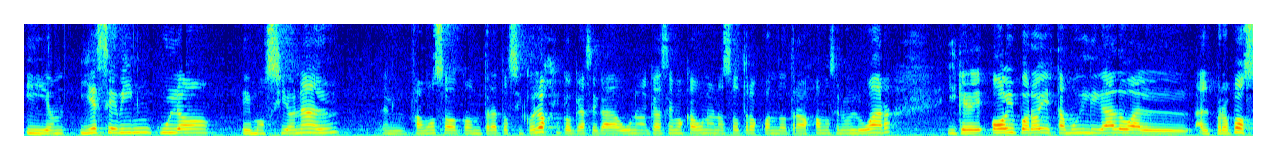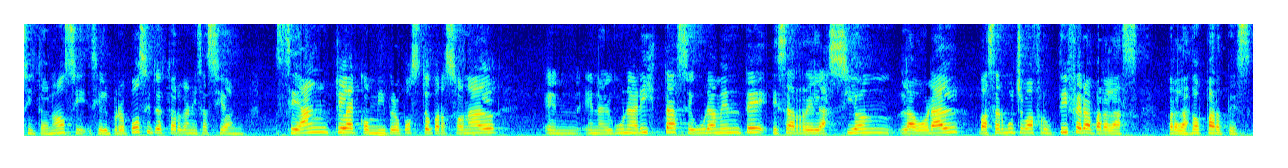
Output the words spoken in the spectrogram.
Y, um, y ese vínculo emocional el famoso contrato psicológico que hace cada uno, que hacemos cada uno de nosotros cuando trabajamos en un lugar y que hoy por hoy está muy ligado al, propósito, ¿no? Si, el propósito de esta organización se ancla con mi propósito personal en, en, alguna arista, seguramente esa relación laboral va a ser mucho más fructífera para las, para las dos partes.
